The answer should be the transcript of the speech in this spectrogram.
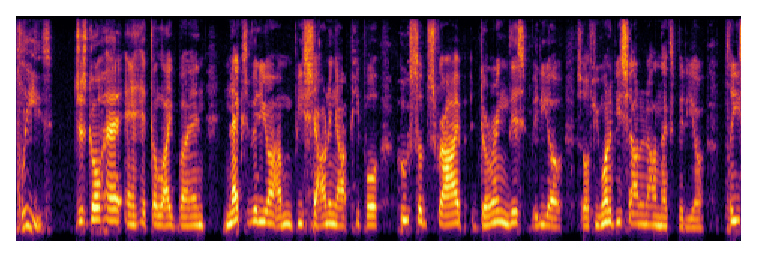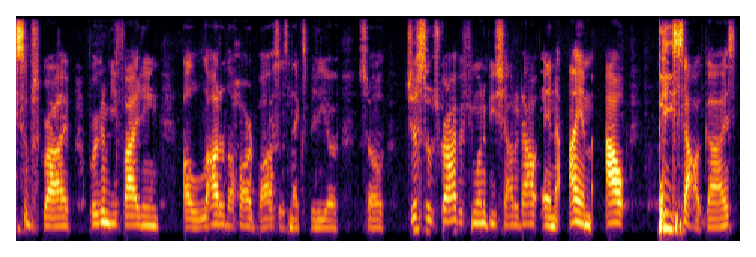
Please just go ahead and hit the like button. Next video, I'm going to be shouting out people who subscribe during this video. So if you want to be shouted out next video, please subscribe. We're going to be fighting a lot of the hard bosses next video. So just subscribe if you want to be shouted out. And I am out. Peace out, guys.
